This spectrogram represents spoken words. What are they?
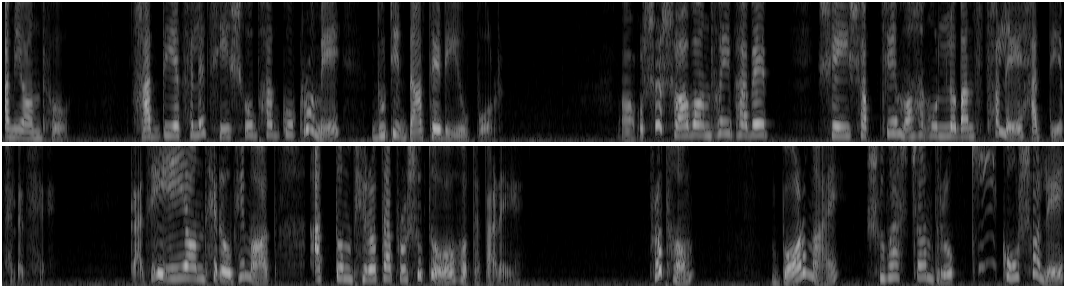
আমি অন্ধ। হাত দিয়ে ফেলেছি সৌভাগ্যক্রমে দুটি দাঁতেরই উপর। অবশ্য সব অন্ধই ভাবে সেই সবচেয়ে মহামূল্যবান স্থলে হাত দিয়ে ফেলেছে। কাজে এই অন্ধের অভিমত আত্মম্ভীরতা প্রসূত হতে পারে। প্রথম, বর্মায় সুভাষচন্দ্র কি কৌশলে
